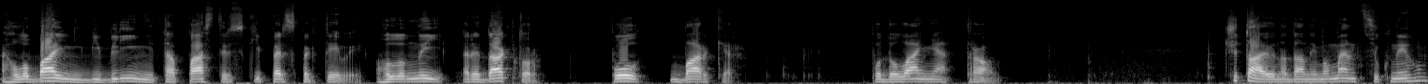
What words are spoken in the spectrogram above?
Глобальні біблійні та пастирські перспективи. Головний редактор Пол Баркер. Подолання травм. Читаю на даний момент цю книгу,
